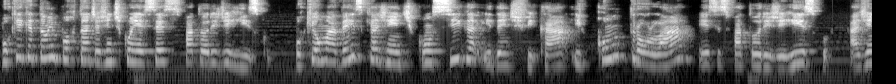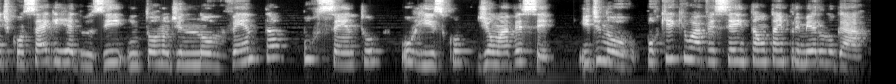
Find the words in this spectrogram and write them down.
Por que, que é tão importante a gente conhecer esses fatores de risco? Porque uma vez que a gente consiga identificar e controlar esses fatores de risco, a gente consegue reduzir em torno de 90% o risco de um AVC. E de novo, por que, que o AVC então está em primeiro lugar?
